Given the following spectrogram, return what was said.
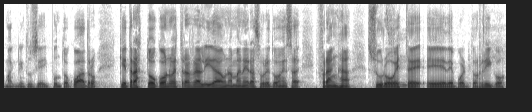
magnitud 6.4, que trastocó nuestra realidad de una manera, sobre todo en esa franja suroeste eh, de Puerto Rico.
